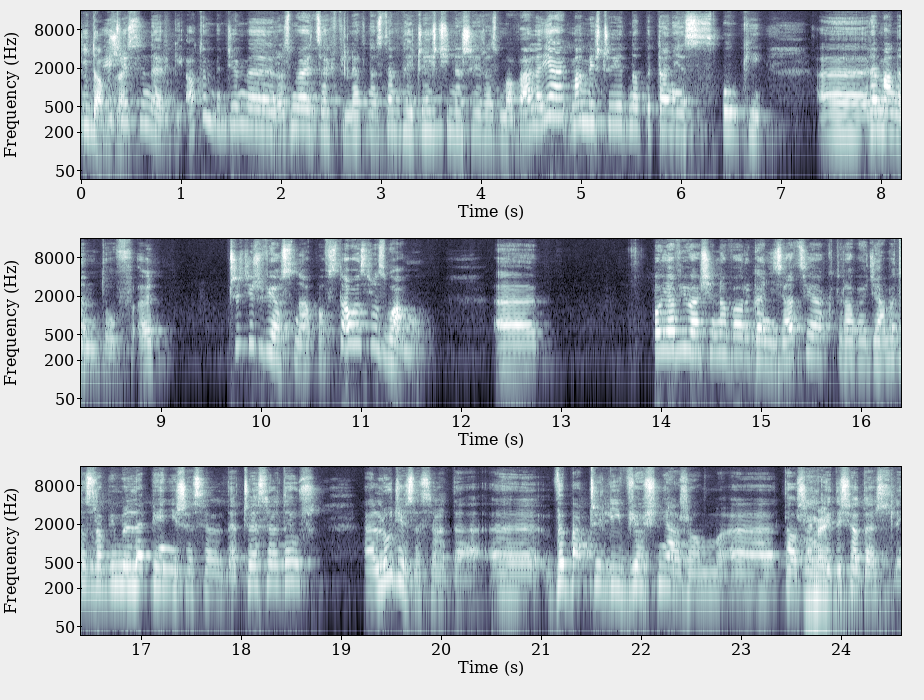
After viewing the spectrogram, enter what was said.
I dobrze. Synergii. O tym będziemy rozmawiać za chwilę w następnej części naszej rozmowy, ale ja mam jeszcze jedno pytanie z spółki e, remanentów. E, przecież wiosna powstała z rozłamu. E, pojawiła się nowa organizacja, która powiedziała, my to zrobimy lepiej niż SLD. Czy SLD już, e, ludzie z SLD e, wybaczyli wiośniarzom e, to, że My- kiedyś odeszli?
